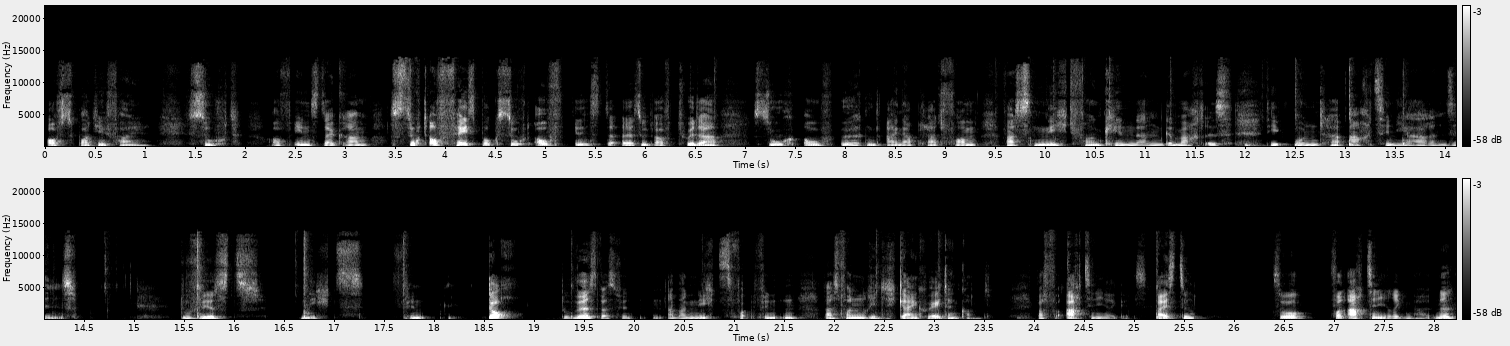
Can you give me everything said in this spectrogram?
auf Spotify, sucht auf Instagram, sucht auf Facebook, sucht auf Insta, äh, sucht auf Twitter, sucht auf irgendeiner Plattform, was nicht von Kindern gemacht ist, die unter 18 Jahren sind. Du wirst nichts finden. Doch, du wirst was finden, aber nichts finden, was von richtig geilen Creatoren kommt. Was für 18-Jährige ist. Weißt du? So von 18-Jährigen halt, ne?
